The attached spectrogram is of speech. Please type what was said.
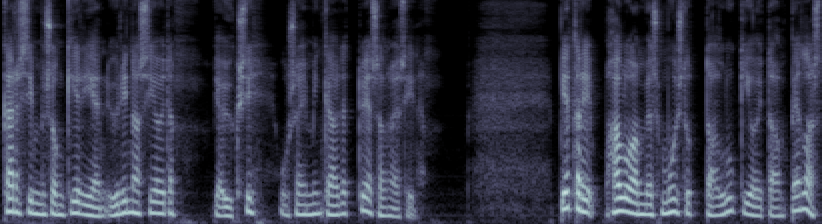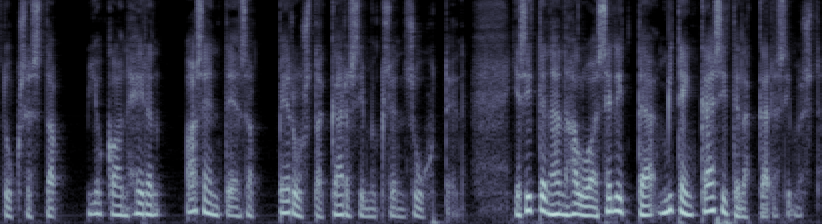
kärsimys on kirjeen ydinasioita ja yksi useimmin käytettyjä sanoja siinä. Pietari haluaa myös muistuttaa lukijoitaan pelastuksesta, joka on heidän asenteensa perusta kärsimyksen suhteen. Ja sitten hän haluaa selittää, miten käsitellä kärsimystä.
